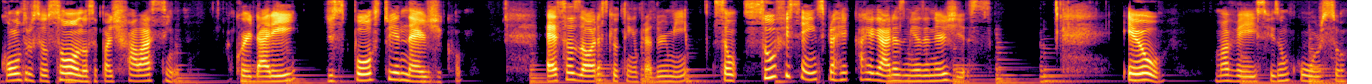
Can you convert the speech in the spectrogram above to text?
contra o seu sono, você pode falar assim: acordarei disposto e enérgico. Essas horas que eu tenho para dormir são suficientes para recarregar as minhas energias. Eu, uma vez, fiz um curso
